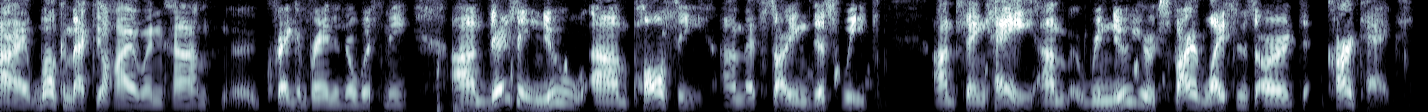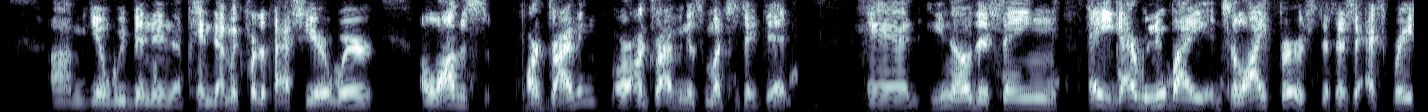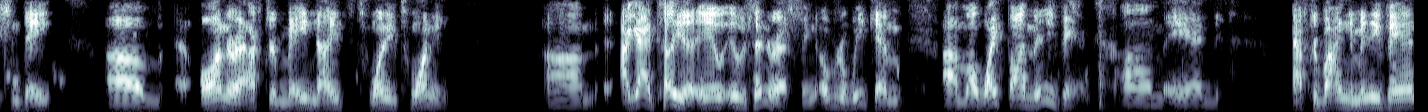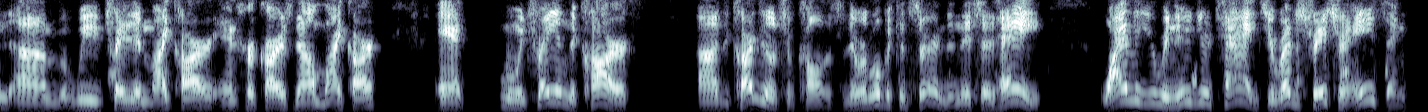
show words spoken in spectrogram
All right, welcome back to Ohioan. Um, Craig and Brandon are with me. Um, there's a new um, policy um, that's starting this week. I'm saying, hey, um, renew your expired license or t- car tags. Um, you know, we've been in a pandemic for the past year where a lot of us aren't driving or aren't driving as much as they did. And, you know, they're saying, hey, you got to renew by July 1st if there's an expiration date of on or after May 9th, 2020. Um, I got to tell you, it, it, was interesting. Over the weekend, uh, my wife bought a minivan. Um, and after buying the minivan, um, we traded in my car, and her car is now my car. And when we traded in the car, uh, the car dealership called us, and they were a little bit concerned. And they said, Hey, why haven't you renewed your tags, your registration, or anything?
